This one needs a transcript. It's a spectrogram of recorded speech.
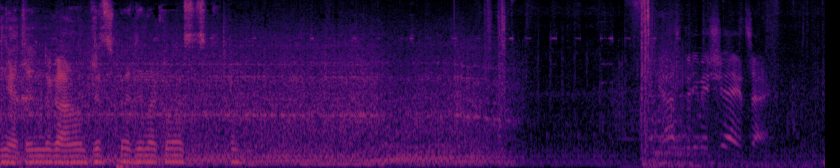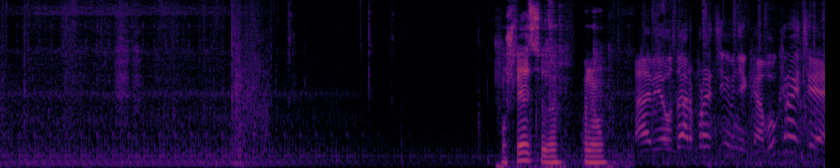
Нет, это не дуга, она, в принципе, одинаковая. Ушли отсюда, понял. Авиаудар противника в укрытие.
